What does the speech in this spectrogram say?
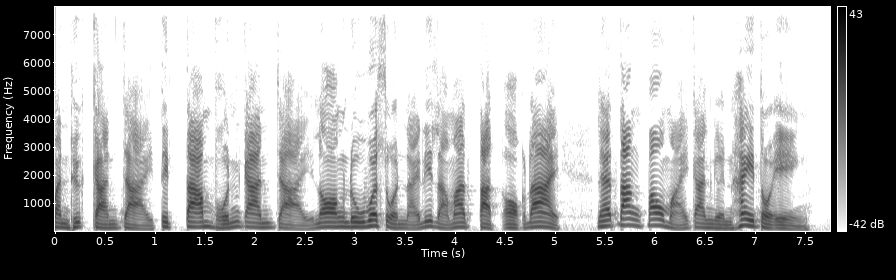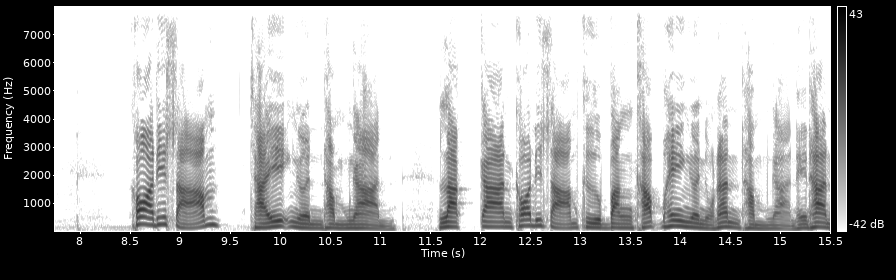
บันทึกการจ่าย ติดตามผลการจ่าย ลองดูว่าส่วนไหนที่สามารถตัดออกได้ และตั้งเป้าหมายการเงินให้ตัวเอง ข้อที่ 3 ใช้เงินทำงาน หลักการข้อที่ 3 คือบังคับให้เงินของท่านทำงานให้ท่าน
